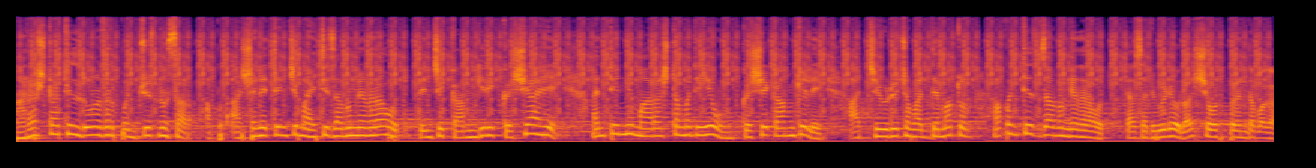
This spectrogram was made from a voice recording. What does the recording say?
महाराष्ट्रातील दोन हजार पंचवीसनुसार आपण अशा नेत्यांची माहिती जाणून घेणार आहोत. त्यांची कामगिरी कशी आहे आणि त्यांनी महाराष्ट्रामध्ये येऊन कसे काम केले आजच्या व्हिडिओच्या माध्यमातून आपण तेच जाणून घेणार आहोत. त्यासाठी व्हिडिओला शेवटपर्यंत बघा.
